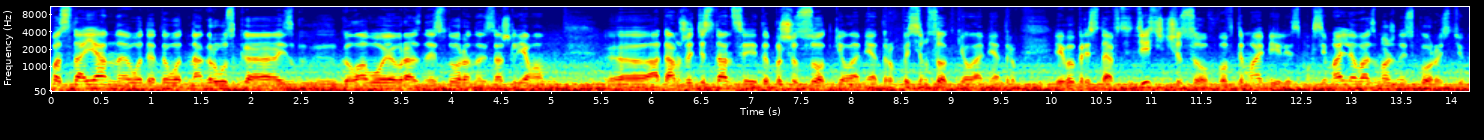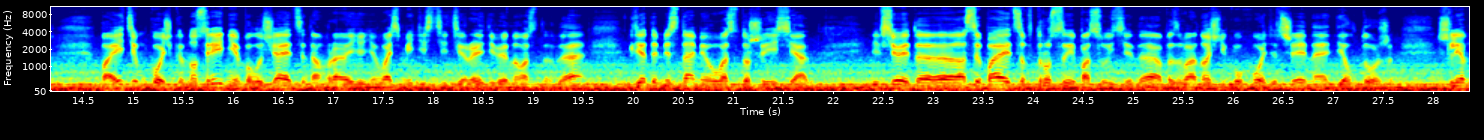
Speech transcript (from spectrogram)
постоянно вот эта вот нагрузка головой в разные стороны со шлемом Э, а там же дистанции это по 600 километров, по 700 километров. И вы представьте, 10 часов в автомобиле с максимально возможной скоростью по этим кочкам. Но средняя получается там в районе 80-90, да? Где-то местами у вас 160. И все это осыпается в трусы, по сути, да, позвоночник уходит, шейный отдел тоже. Шлем,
